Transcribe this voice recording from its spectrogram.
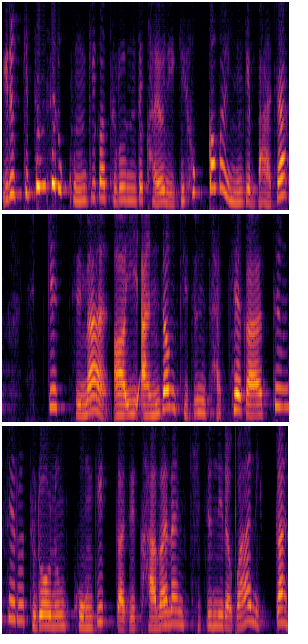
이렇게 틈새로 공기가 들어오는데 과연 이게 효과가 있는 게 맞아? 싶겠지만 아, 이 안전 기준 자체가 틈새로 들어오는 공기까지 감안한 기준이라고 하니까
